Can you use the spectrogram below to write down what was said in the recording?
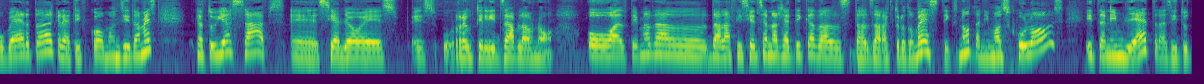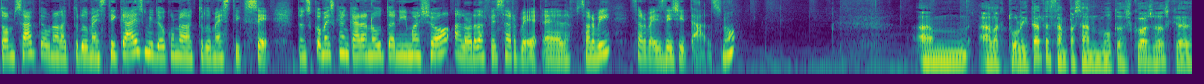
oberta, Creative Commons i demés, que tu ja saps eh, si allò és és, reutilitzable o no. O el tema del, de l'eficiència energètica dels, dels electrodomèstics, no? Tenim els colors i tenim lletres, i tothom sap que un electrodomèstic A és millor que un electrodomèstic C. Doncs com és que encara no ho tenim això a l'hora de fer serve, eh, servir serveis digitals, no? Um, a l'actualitat estan passant moltes coses que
